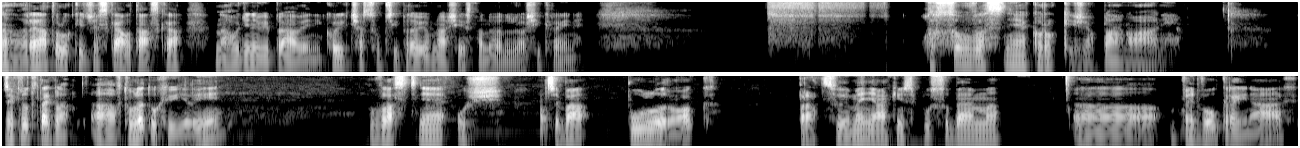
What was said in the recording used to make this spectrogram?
Renato Lukic, česká otázka na hodiny vyprávění. Kolik času přípravy obnáší expandovat do další krajiny? To jsou vlastně jako roky, že jo, plánování. Řeknu to takhle. A v tuhle tu chvíli vlastně už třeba půl rok pracujeme nějakým způsobem uh, ve dvou krajinách,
